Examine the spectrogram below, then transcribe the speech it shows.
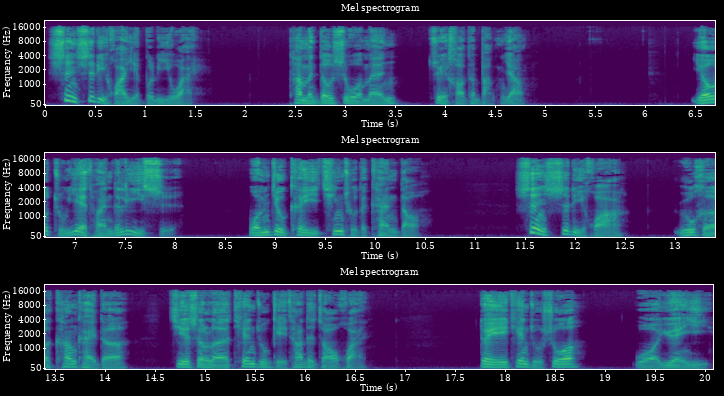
圣施礼华也不例外，他们都是我们最好的榜样。由主业团的历史，我们就可以清楚地看到，圣施礼华如何慷慨地接受了天主给他的召唤，对天主说：“我愿意。”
